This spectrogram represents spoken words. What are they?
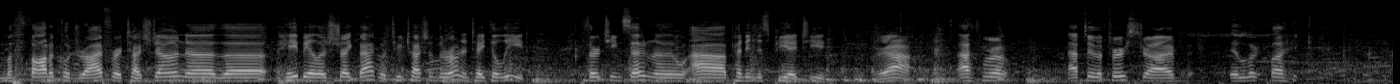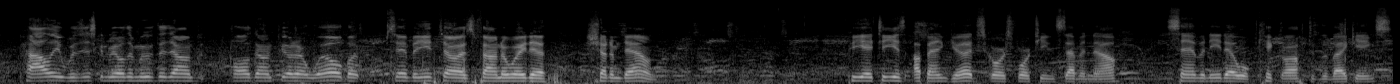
methodical drive for a touchdown, uh, the Hay Balers strike back with two touchdowns of their own and take the lead. 13-7 uh, uh, pending this PAT. Yeah. After after the first drive, it looked like Pally was just going to be able to move the down ball downfield at will, but San Benito has found a way to shut him down. PAT is up and good, scores 14-7 now. San Benito will kick off to the Vikings.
